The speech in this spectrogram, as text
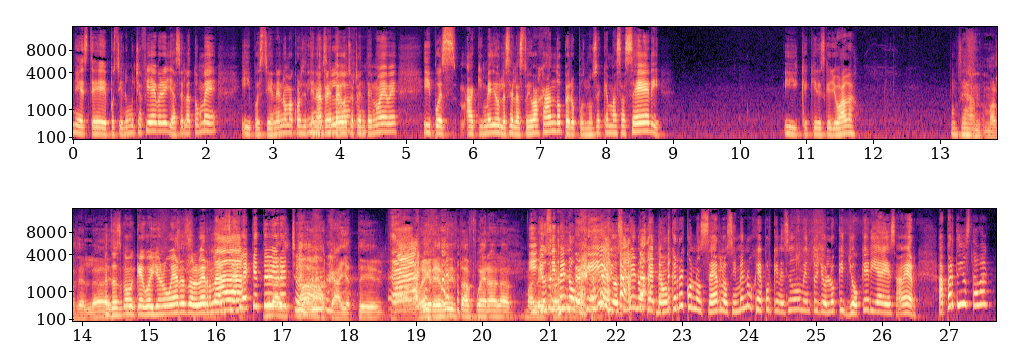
este, pues tiene mucha fiebre, ya se la tomé, y pues tiene, no me acuerdo si Y tiene no se la 38, baja. 39, y pues aquí medio se la estoy bajando, pero pues no sé qué más hacer, y, ¿y qué quieres que yo haga? O sea, Marcela. entonces como este, que, güey, yo no voy a resolver nada. Marcela, ¿qué te mira, hubiera hecho? No, cállate. No, regreso y está afuera la Y yo sí me enojé, yo sí me enojé, tengo que reconocerlo, sí me enojé porque en ese momento yo lo que yo quería es, a ver, aparte yo estaba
